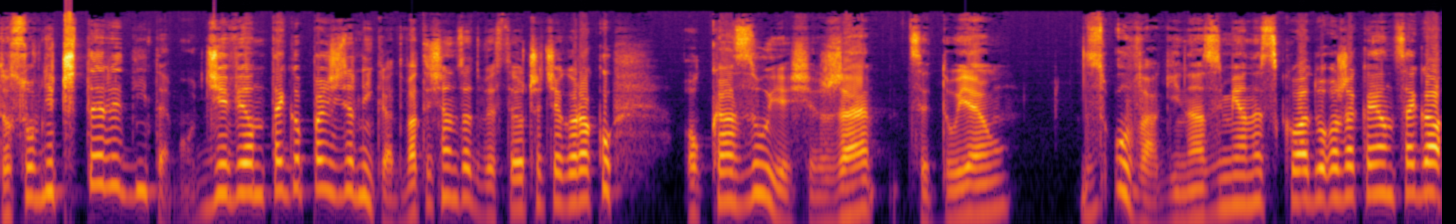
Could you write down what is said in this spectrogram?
Dosłownie cztery dni temu, 9 października 2023 roku, okazuje się, że, cytuję, z uwagi na zmianę składu orzekającego,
